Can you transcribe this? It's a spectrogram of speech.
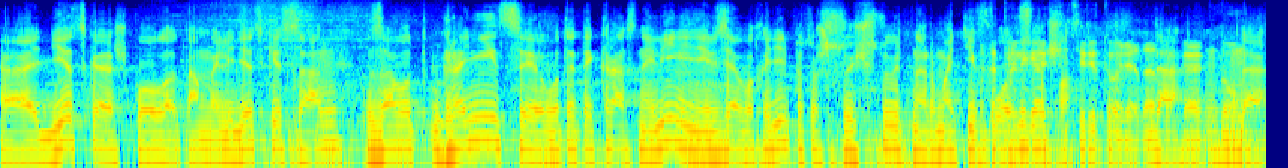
э, детская школа там, или детский сад. За вот границы вот этой красной линии нельзя выходить, потому что существует норматив Это отступа. прилегающая территория, да, такая к дому? да.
